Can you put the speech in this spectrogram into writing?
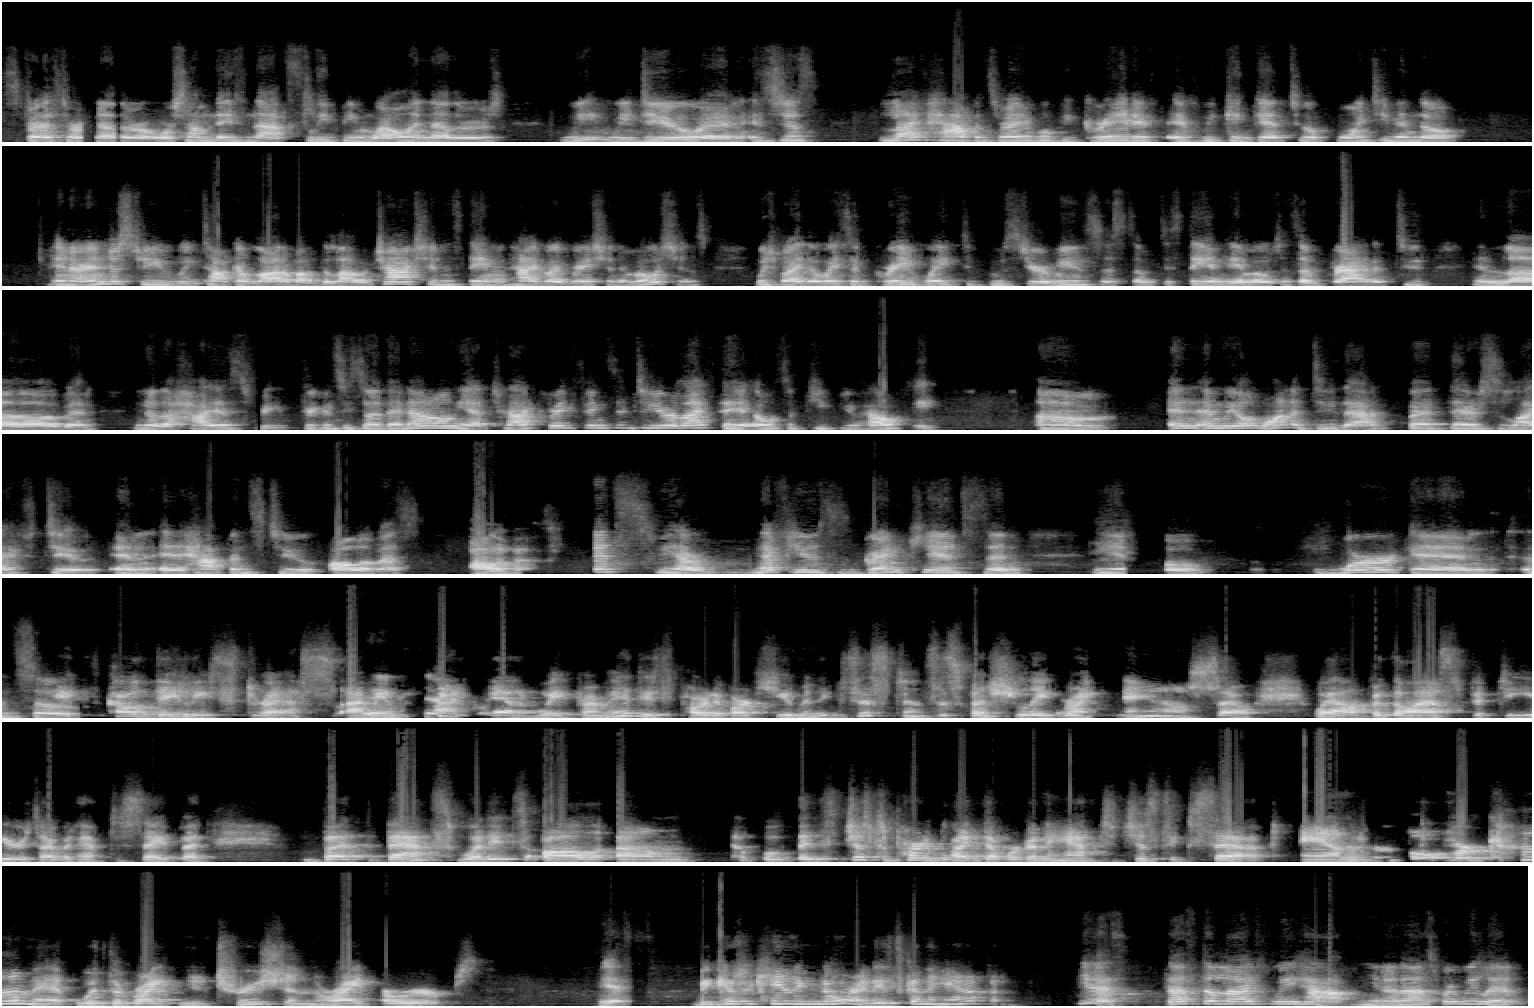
stress or another or some days not sleeping well and others we we do and it's just life happens right? It would be great if if we can get to a point even though in our industry we talk a lot about the law of attraction and staying in high vibration emotions which by the way is a great way to boost your immune system to stay in the emotions of gratitude and love and you know the highest frequency. So they not only attract great things into your life they also keep you healthy. Um, and and we all want to do that but there's life too and it happens to all of us. All of us. It's we have nephews grandkids and you know work and and so it's called daily stress. I mean exactly. we can't get away from it. It's part of our human existence especially right now. So well for the last 50 years i would have to say but but that's what it's all um, it's just a part of life that we're going to have to just accept and mm-hmm. overcome it with the right nutrition the right herbs. Yes. Because we can't ignore it. It's going to happen. Yes that's the life we have you know that's where we live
